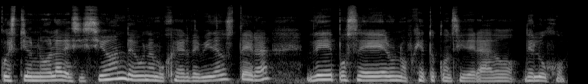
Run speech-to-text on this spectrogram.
cuestionó la decisión de una mujer de vida austera de poseer un objeto considerado de lujo.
